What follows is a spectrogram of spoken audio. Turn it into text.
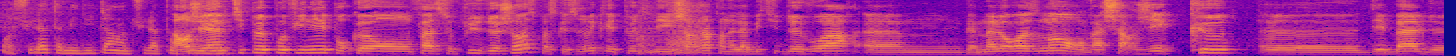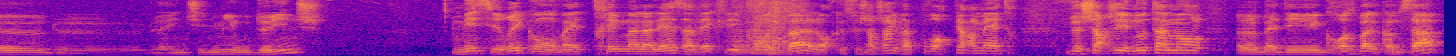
Bon, Celui-là, tu as mis du temps, tu l'as peaufiné. Alors j'ai un petit peu peaufiné pour qu'on fasse plus de choses, parce que c'est vrai que les, les chargeurs qu'on a l'habitude de voir, euh, ben, malheureusement, on va charger que euh, des balles de, de, de 1 inch et demi ou 2 inch. Mais c'est vrai qu'on va être très mal à l'aise avec les grosses balles, alors que ce chargeur, il va pouvoir permettre de charger notamment euh, ben, des grosses balles comme ça,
